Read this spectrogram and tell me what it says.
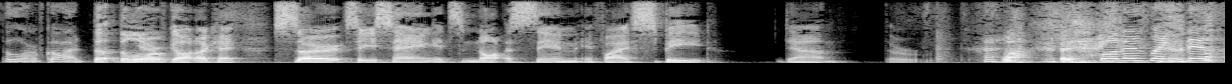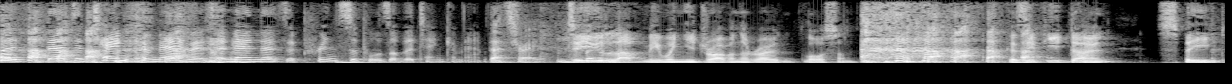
The law of God. The, the law Yeah. of God. Okay, so so you're saying it's not a sin if I speed down the. Well, Well, there's like there's the there's the Ten Commandments, and then there's the principles of the Ten Commandments. that's right. Do you love me when you drive on the road, Lawson? Because if you don't, speed.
